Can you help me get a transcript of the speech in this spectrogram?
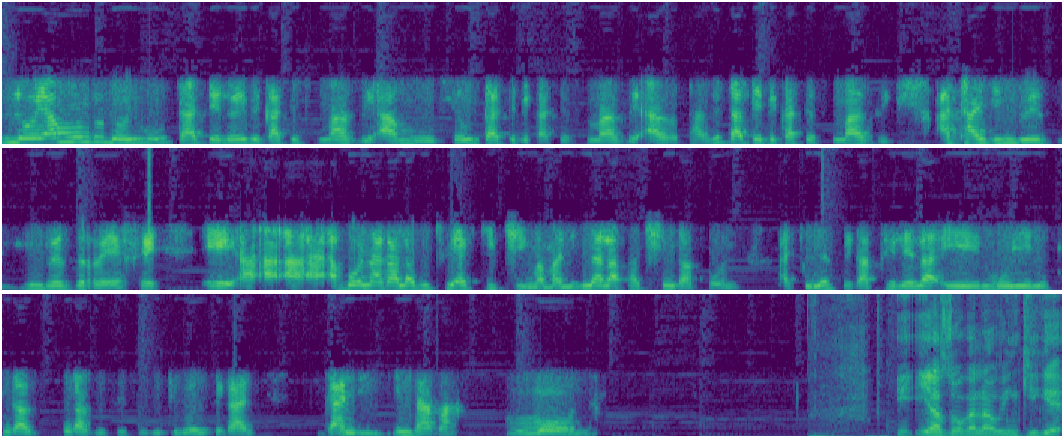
Loya muntu loyo udade loyo bekade simazi amuhle udade bekade simazi azithanda udade bekade simazi athanda into ezirehe um abonakala ukuthi uyagijima mani kunalapho atshinga khona agcine sekaphelela emoyeni singazwisisi ukuthi kwenzekani kanti indaba mumona. Iyazwakala winki-ke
